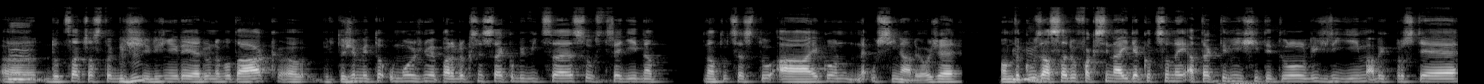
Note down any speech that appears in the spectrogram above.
Hmm. Docela často, když, hmm. když někde jedu nebo tak, eh, protože mi to umožňuje paradoxně se jakoby více soustředit na, na tu cestu a jako neusínat, jo? že Mám takovou mm-hmm. zásadu fakt si najít jako co nejatraktivnější titul, když řídím, abych prostě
